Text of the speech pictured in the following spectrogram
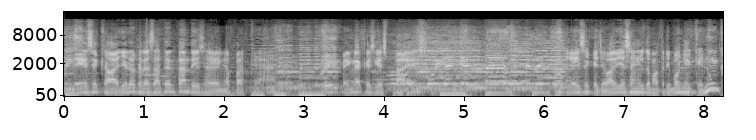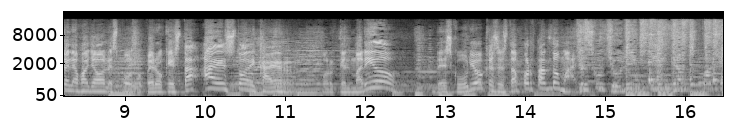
de ese caballero que la está tentando y dice, venga para acá, venga que si es para eso. Ella dice que lleva 10 años de matrimonio y que nunca le ha fallado al esposo, pero que está a esto de caer, porque el marido descubrió que se está portando mal. Escucho olímpica porque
